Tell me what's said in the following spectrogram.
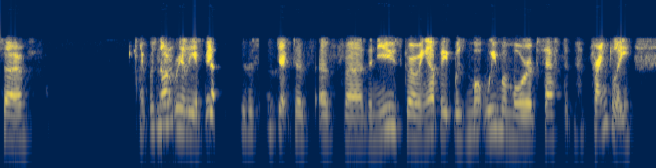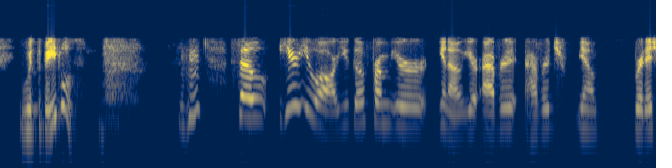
so it was not mm-hmm. really a big the subject of of uh, the news growing up. It was more, we were more obsessed, frankly, with the Beatles. Mm-hmm. So here you are. You go from your you know your average average you know British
